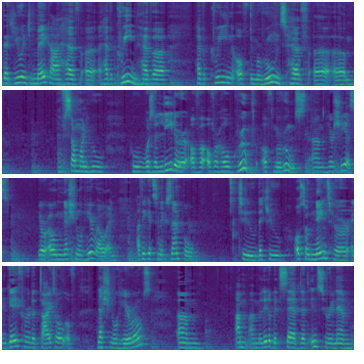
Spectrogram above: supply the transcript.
that you in Jamaica have uh, have a queen, have a have a queen of the Maroons, have uh, um, have someone who who was a leader of a, of a whole group of Maroons. Um, here she is, your own national hero, and I think it's an example to that you also named her and gave her the title of national heroes. Um, I'm, I'm a little bit sad that in Suriname,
